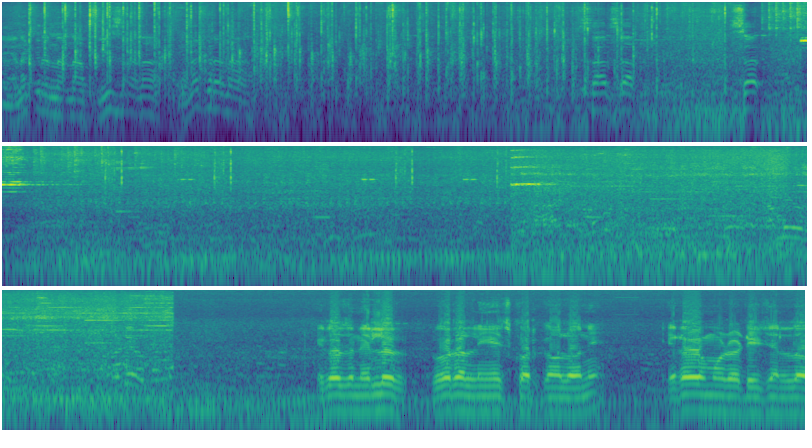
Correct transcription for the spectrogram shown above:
వెనక్కి ప్లీజ్ రా వెనక్కి సార్ సార్ సార్ ఈరోజు నెల్లూరు రూరల్ నియోజకవర్గంలోని ఇరవై మూడో డివిజన్లో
